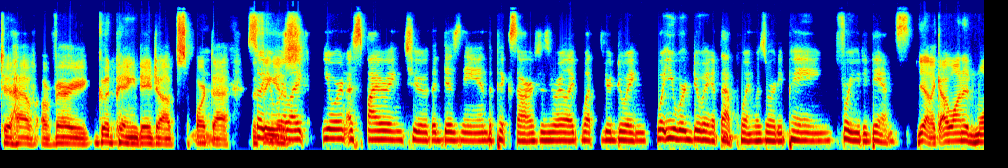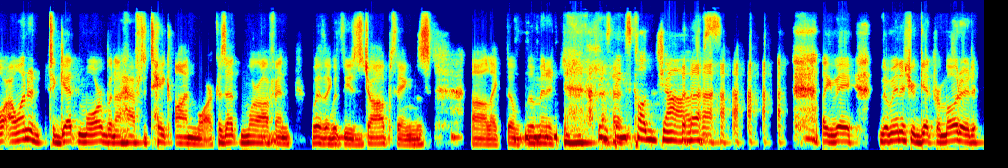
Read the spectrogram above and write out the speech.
to have a very good paying day job to support that. The so you were is- like you weren't aspiring to the Disney and the Pixar because you were like what you're doing what you were doing at that point was already paying for you to dance. yeah like i wanted more i wanted to get more but not have to take on more because that more often with with these job things uh like the, the minute These things called jobs. like they the minute you get promoted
